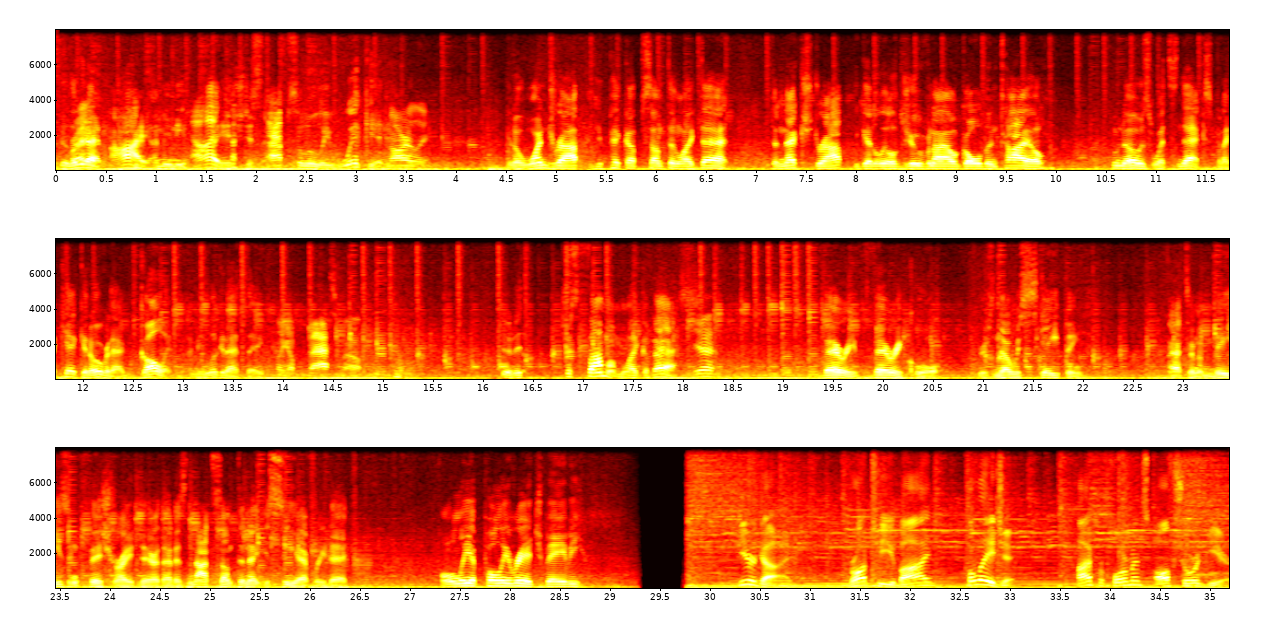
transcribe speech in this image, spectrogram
Dude, look Right? at that eye. I mean, the eye is just absolutely wicked. Gnarly. You know, one drop, you pick up something like that. The next drop, you get a little juvenile golden tile. Who knows what's next, but I can't get over that gullet. I mean, look at that thing. Like a bass mouth. Dude, it, just thumb them like a bass. Yeah. Very, very cool. There's no escaping. That's an amazing fish right there. That is not something that you see every day. Only at Pulley Ridge, baby. Gear Guide, brought to you by Pelagic, high performance offshore gear.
